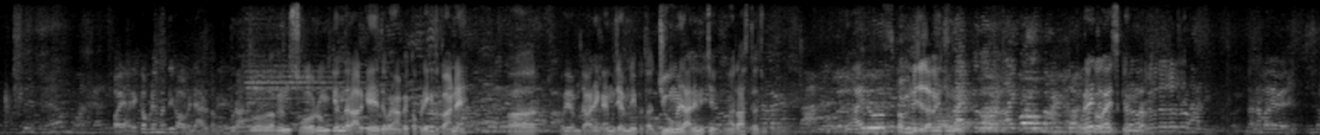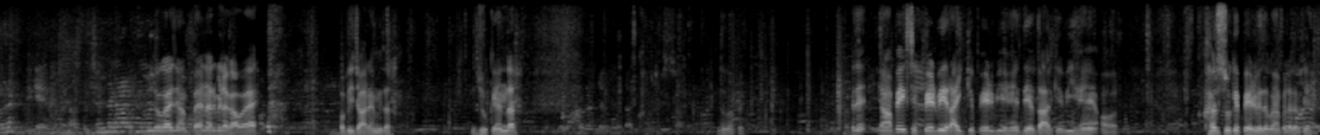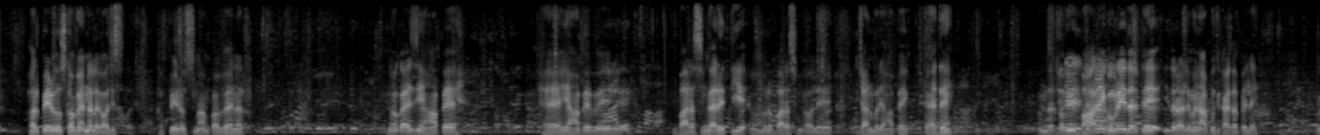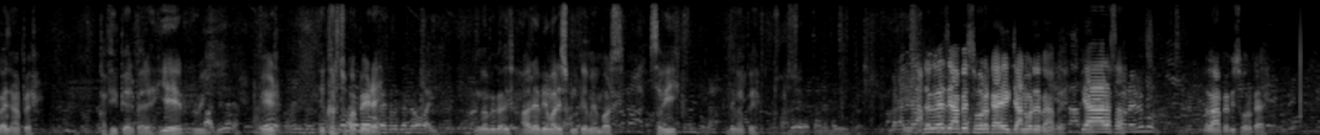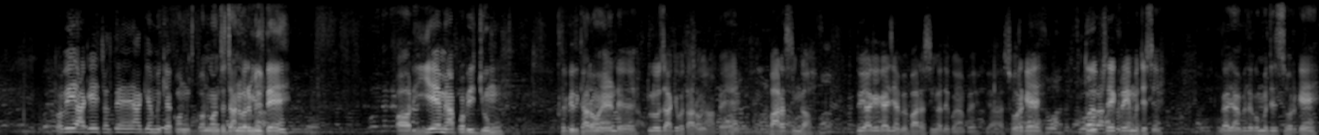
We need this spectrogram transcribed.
भाई कपड़े मत दिखाओ यार तो अभी हम शोरूम के अंदर आ रखे हैं। देखो यहाँ पे कपड़े की दुकान है और अभी हम जा रहे हैं कहीं, मुझे नहीं पता। जू में जा रहे हैं नीचे। हाँ रास्ता जू का। तो अभी नीचे जा रहे हैं जू में। इसके अंदर। यहाँ बैनर भी लगा हुआ है। अभी जा रहे हैं हम इधर, जू के अंदर। यहाँ पे। एक पेड़ भी राई के पेड़ भी हैं, देवदार के भी हैं और खरसू के पेड़ भी देखो यहाँ पे लग रखे। हर पेड़ पे उसका बैनर लगा हुआ, जिस का पेड़ उस नाम का बैनर नो गाइस यहाँ पे है, यहाँ पे बारह सिंगा रहती है मतलब बारह सिंगा वाले जानवर यहाँ पे कैद हैं। अंदर तो अभी बाहर ही घूम रहे इधर थे, इधर वाले मैंने आपको दिखाया था पहले। गाइस यहाँ पे काफ़ी प्यारे प्यारे ये रुई पेड़, ये खरसू का पेड़ है। यहाँ पे गाइस आ रहे हैं अभी हमारे स्कूल के मेंबर्स सभी। यहाँ पे। देखो गाइस यहाँ पे सो रखा है एक जानवर, देखो यहाँ पे। प्यारा सा। देखो यहाँ पे भी सो रखा है। तो अभी आगे चलते हैं। आगे हमें क्या कौन कौन कौन से जानवर मिलते हैं। और ये मैं आपको अभी जूम करके दिखा रहा हूँ एंड क्लोज आके बता रहा हूँ। यहाँ पे है बारह सिंगा। तो ये आगे गाइज़ यहाँ पे बारह सिंगा देखो यहाँ पे क्या सो रखे हैं। धूप सेक रहे हैं मज़े से। गाइज़ यहाँ पे देखो मज़े से सो रखे हैं।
